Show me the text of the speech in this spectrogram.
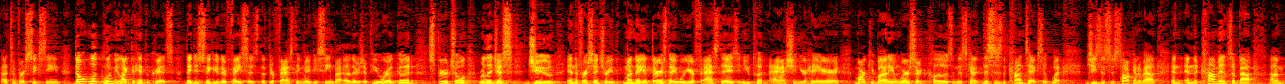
uh, to verse 16. Don't look gloomy like the hypocrites. They disfigure their faces that their fasting may be seen by others. If you were a good spiritual, religious Jew in the first century, Monday and Thursday were your fast days, and you put ash in your hair and mark your body and wear certain clothes. And this kind of, this is the context of what Jesus is talking about. And, and the comments about um,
